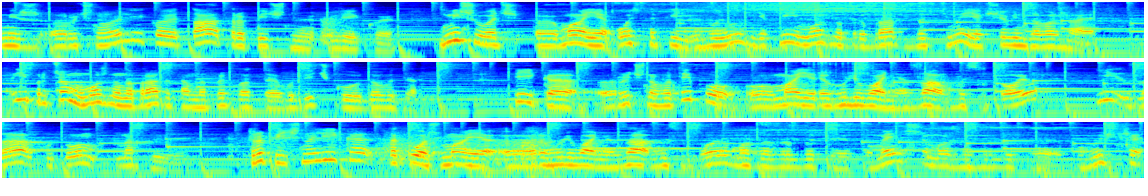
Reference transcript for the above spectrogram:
між ручною лійкою та тропічною лійкою. Змішувач е, має ось такий вилив, який можна прибрати до стіни, якщо він заважає. І при цьому можна набрати там, наприклад, е, водичку до ведерка. Лійка ручного типу має регулювання за висотою і за кутом нахилу. Тропічна лійка також має е, регулювання за висотою, можна зробити поменше, можна зробити повище.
